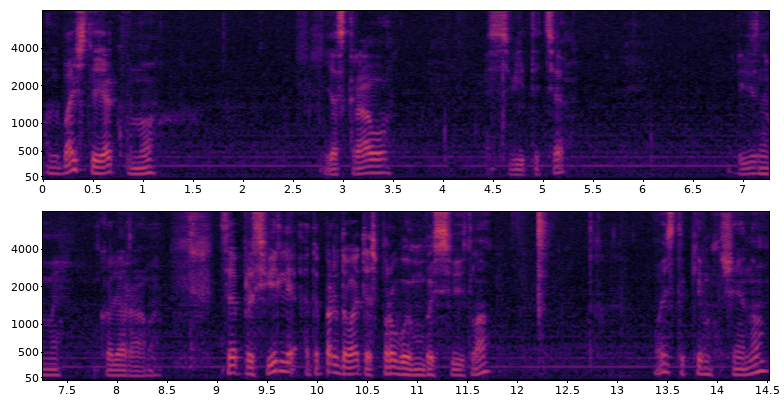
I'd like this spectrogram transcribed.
От бачите, як воно яскраво світиться різними кольорами. Це при світлі, а тепер давайте спробуємо без світла. Ось таким чином.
